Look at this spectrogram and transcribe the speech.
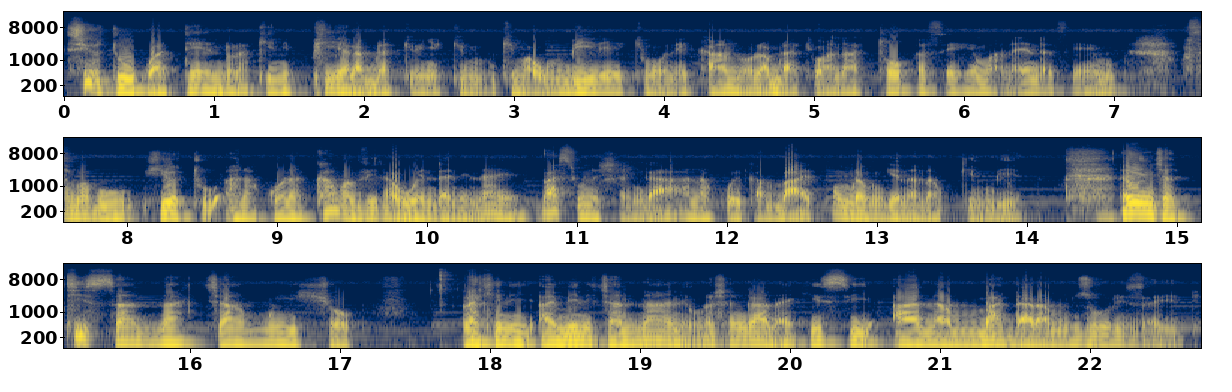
sio tu kwa tendo, lakini pia labda kwenye kimaumbile, kimwonekano, labda akiwa anatoka sehemu anaenda sehemu. Kwa sababu hiyo tu anakuona kama vile hauendani naye, basi unashangaa anakuweka mbali, kwa muda mwingine anakukimbia. Lakini cha tisa na cha mwisho lakini I mean cha nane, unashangaa anahisi ana mbadala mzuri zaidi.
